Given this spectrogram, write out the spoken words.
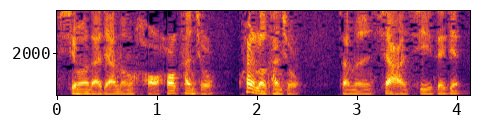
希望大家能好好看球，快乐看球，咱们下期再见。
